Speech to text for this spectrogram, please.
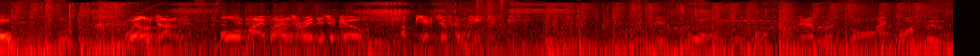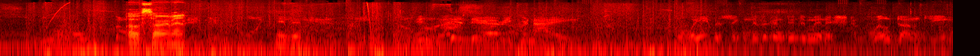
Where are you? Base? Well done. All pipelines ready to go. Objective completed. Never saw my poor boots. Oh, sorry, man. Maybe. Incendiary grenade! The wave is significantly diminished. Well done, team.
